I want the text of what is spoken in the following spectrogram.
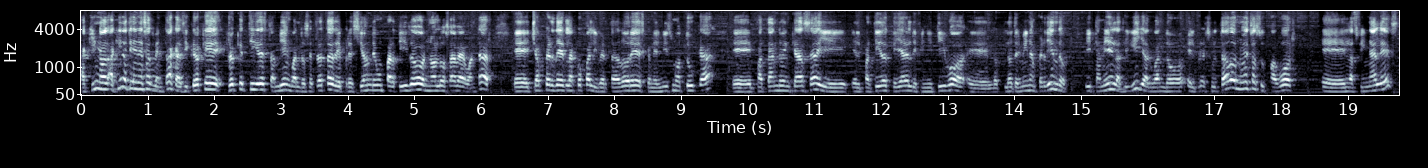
Aquí no, aquí no tienen esas ventajas y creo que, creo que Tigres también cuando se trata de presión de un partido no lo sabe aguantar. Eh, echó a perder la Copa Libertadores con el mismo Tuca, eh, patando en casa y el partido que ya era el definitivo eh, lo, terminan perdiendo. Y también en las liguillas, cuando el resultado no es a su favor eh, en las finales,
